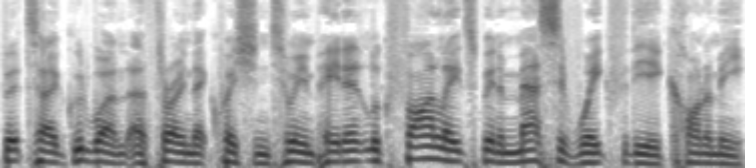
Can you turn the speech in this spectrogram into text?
but uh, good one uh, throwing that question to him, Peter. Look, finally, it's been a massive week for the economy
